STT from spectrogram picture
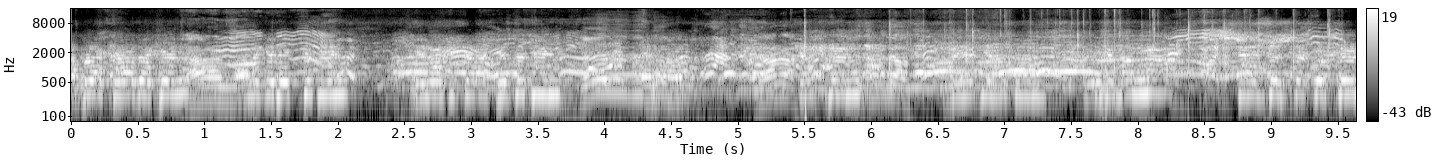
আপনারা খেলা দেখেন, অনেকে দেখতে দিন। খেলোয়াড়কে খেলা খেলতে দিন। মেহেদি হাসান মান্না তিনি চেষ্টা করছেন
